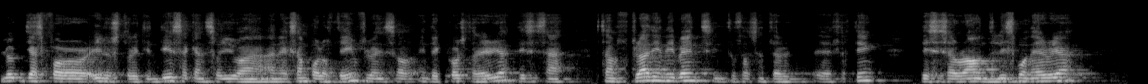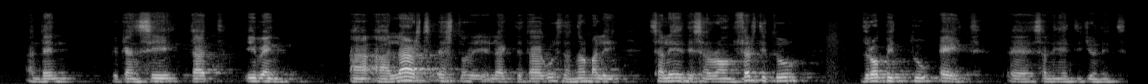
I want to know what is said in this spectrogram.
Look, just for illustrating this, I can show you a, an example of the influence of, in the coastal area. This is a, some flooding events in 2013. This is around the Lisbon area. And then you can see that even a, a large estuary like the Tagus that normally salinity is around 32, drop it to eight uh, salinity units.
